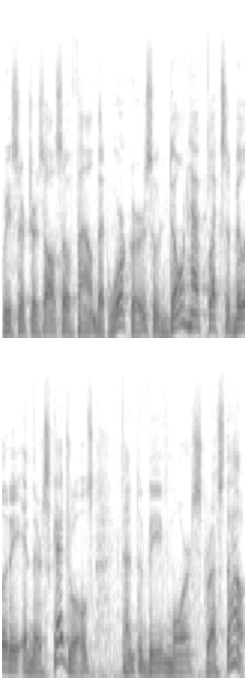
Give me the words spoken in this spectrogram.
Researchers also found that workers who don't have flexibility in their schedules tend to be more stressed out.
